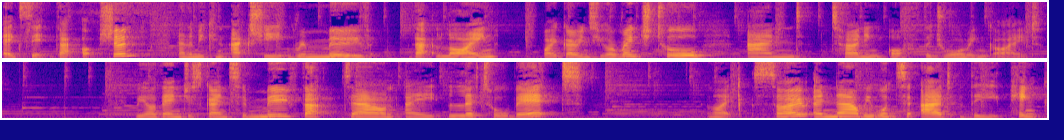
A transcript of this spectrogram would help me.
exit that option and then we can actually remove that line by going to your wrench tool and turning off the drawing guide. We are then just going to move that down a little bit like so and now we want to add the pink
